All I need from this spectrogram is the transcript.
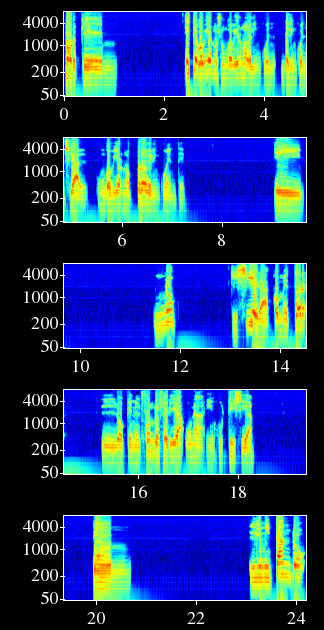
Porque mm, este gobierno es un gobierno delincuencial, un gobierno pro delincuente. Y no quisiera cometer lo que en el fondo sería una injusticia, em, limitando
